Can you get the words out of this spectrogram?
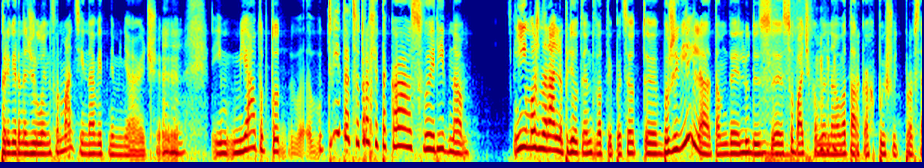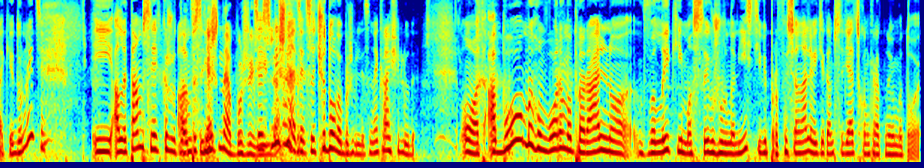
перевірене джерело інформації, навіть не міняючи mm-hmm. ім'я. Тобто, Твіттер – це трохи така своєрідна. Її можна реально поділити на два типи. Це от е, божевілля, там де люди з собачками на аватарках пишуть про всякі дурниці. І, Але там сидять, кажу, там але це сидять... смішне божевілля. Це смішне, це це чудове божевілля, це найкращі люди. От. Або ми говоримо про реально великий масив журналістів і професіоналів, які там сидять з конкретною метою.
